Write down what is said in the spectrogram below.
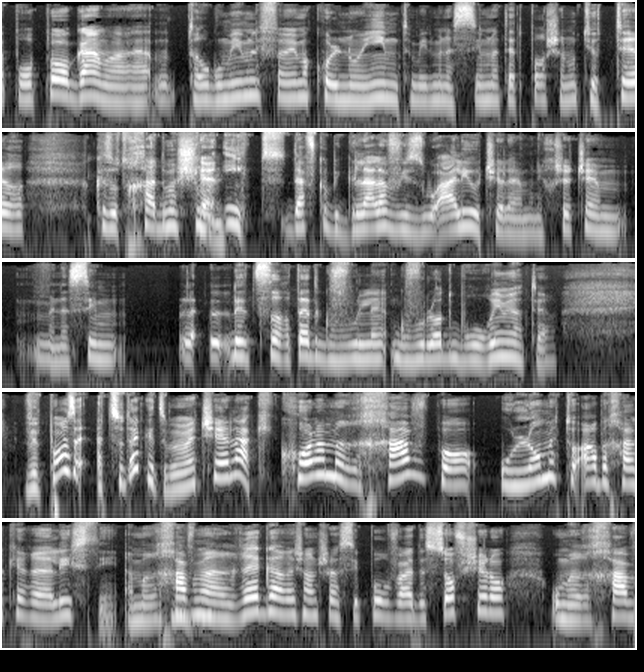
אפרופו גם, התרגומים לפעמים הקולנועיים תמיד מנסים לתת פרשנות יותר כזאת חד משמעית, כן. דווקא בגלל הוויזואליות שלהם. אני חושבת שהם מנסים לצרטט גבול, גבולות ברורים יותר. ופה זה, את צודקת, זו באמת שאלה, כי כל המרחב פה הוא לא מתואר בכלל כריאליסטי. המרחב mm-hmm. מהרגע הראשון של הסיפור ועד הסוף שלו הוא מרחב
